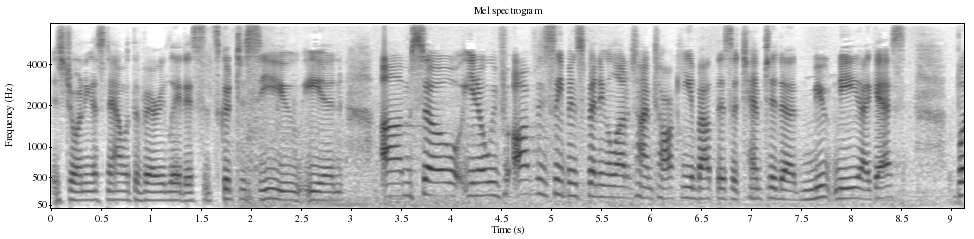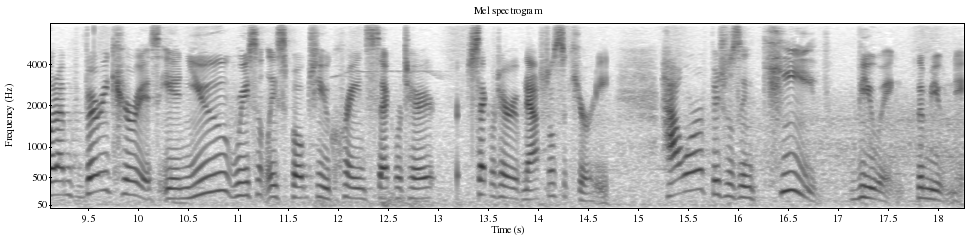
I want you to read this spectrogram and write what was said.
is joining us now with the very latest. It's good to see you, Ian. Um, so, you know, we've obviously been spending a lot of time talking about this attempted uh, mutiny, I guess. But I'm very curious, Ian. You recently spoke to Ukraine's Secretary, Secretary of National Security. How are officials in Kiev viewing the mutiny?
